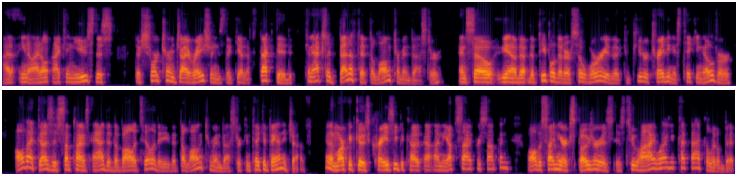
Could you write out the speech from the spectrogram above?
I, you know, I don't, I can use this, the short term gyrations that get affected can actually benefit the long term investor. And so, you know, the, the people that are so worried that computer trading is taking over, all that does is sometimes add to the volatility that the long term investor can take advantage of and the market goes crazy because uh, on the upside for something, all of a sudden your exposure is is too high. Well, you cut back a little bit,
